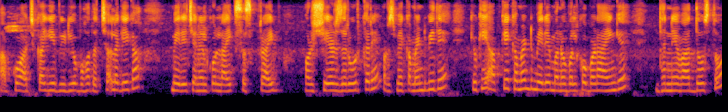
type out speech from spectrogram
आपको आज का ये वीडियो बहुत अच्छा लगेगा। मेरे चैनल को लाइक, सब्सक्राइब और शेयर ज़रूर करें और उसमें कमेंट भी दें, क्योंकि आपके कमेंट मेरे मनोबल को बढ़ाएँगे। धन्यवाद दोस्तों,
